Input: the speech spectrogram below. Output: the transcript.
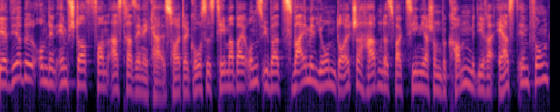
Der Wirbel um den Impfstoff von AstraZeneca ist heute großes Thema bei uns. Über zwei Millionen Deutsche haben das Vakzin ja schon bekommen mit ihrer Erstimpfung.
